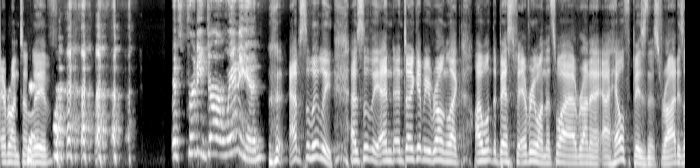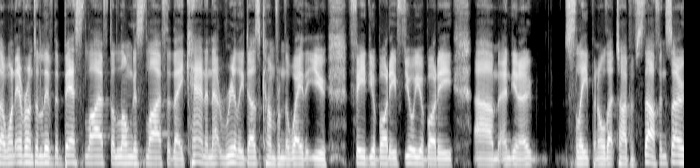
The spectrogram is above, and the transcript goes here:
everyone to live it's pretty Darwinian. absolutely, absolutely, and and don't get me wrong. Like I want the best for everyone. That's why I run a, a, health business, right? Is I want everyone to live the best life, the longest life that they can, and that really does come from the way that you feed your body, fuel your body, um, and you know sleep and all that type of stuff. And so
